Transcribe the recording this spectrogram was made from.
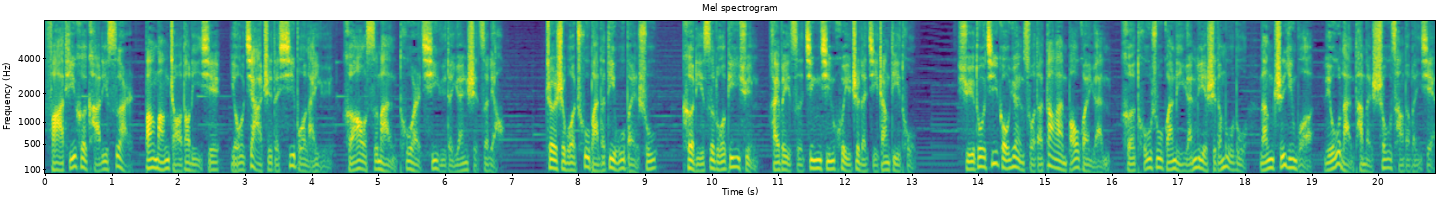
法提赫·卡利斯尔帮忙找到了一些有价值的希伯来语和奥斯曼土耳其语的原始资料。这是我出版的第五本书。克里斯·罗宾逊还为此精心绘制了几张地图。许多机构院所的档案保管员和图书管理员烈士的目录能指引我浏览他们收藏的文献。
